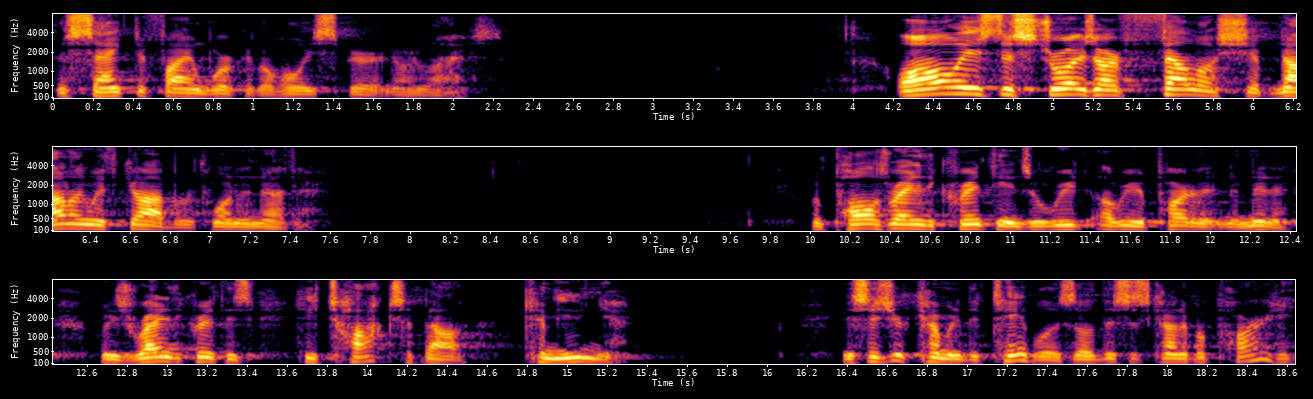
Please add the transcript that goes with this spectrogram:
the sanctifying work of the Holy Spirit in our lives. Always destroys our fellowship, not only with God, but with one another. When Paul's writing to the Corinthians, I'll read, I'll read a part of it in a minute. When he's writing to the Corinthians, he talks about communion. He says, You're coming to the table as though this is kind of a party.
